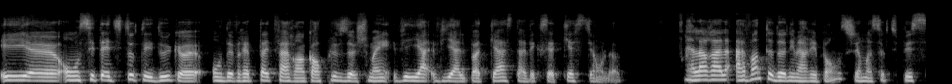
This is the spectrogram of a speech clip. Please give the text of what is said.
Et euh, on s'était dit toutes les deux qu'on devrait peut-être faire encore plus de chemin via, via le podcast avec cette question-là. Alors, avant de te donner ma réponse, j'aimerais ça que tu puisses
